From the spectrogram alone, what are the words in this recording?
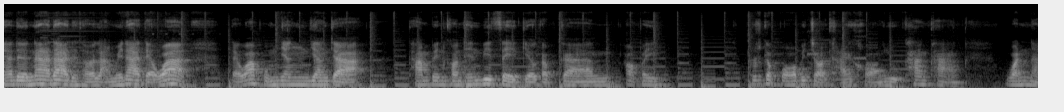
นะเดินหน้าได้แต่ถอยหลังไม่ได้ แต่ว่าแต่ว่าผมยังยังจะทำเป็นคอนเทนต์พิเศษเกี่ยวกับการเอาไปรถกระป๋อไปจอดขายของอยู่ข้างทางวันไหน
